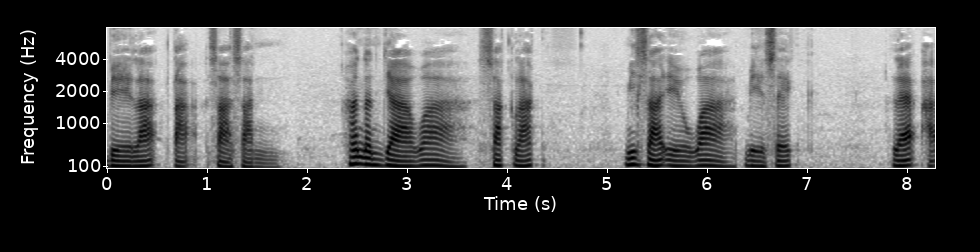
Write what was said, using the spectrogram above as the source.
เบลเทชัสซาร์ ฮานัญญาว่าชัดรัก มิซาเอลว่าเมชาค และอั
